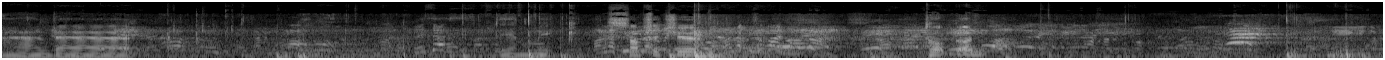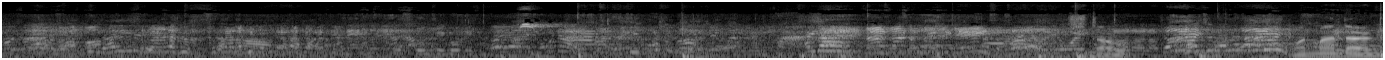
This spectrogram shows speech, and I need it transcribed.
and uh, they make substitute Top Gun. Still one man down.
